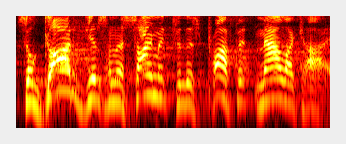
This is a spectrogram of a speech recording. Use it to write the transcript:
So God gives an assignment to this prophet Malachi,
